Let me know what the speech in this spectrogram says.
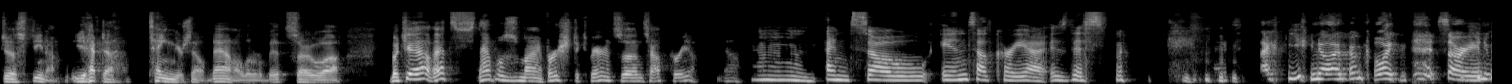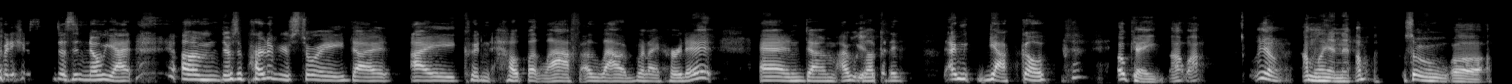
just, you know, you have to tame yourself down a little bit. So, uh, but yeah, that's that was my first experience uh, in South Korea. Yeah. Mm. And so in South Korea, is this? I, you know, I'm going. Sorry, anybody who doesn't know yet. Um, there's a part of your story that I couldn't help but laugh aloud when I heard it, and um, I would yeah. love it. I mean, yeah, go. Okay, I, I, yeah, I'm laying. I'm, so uh,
